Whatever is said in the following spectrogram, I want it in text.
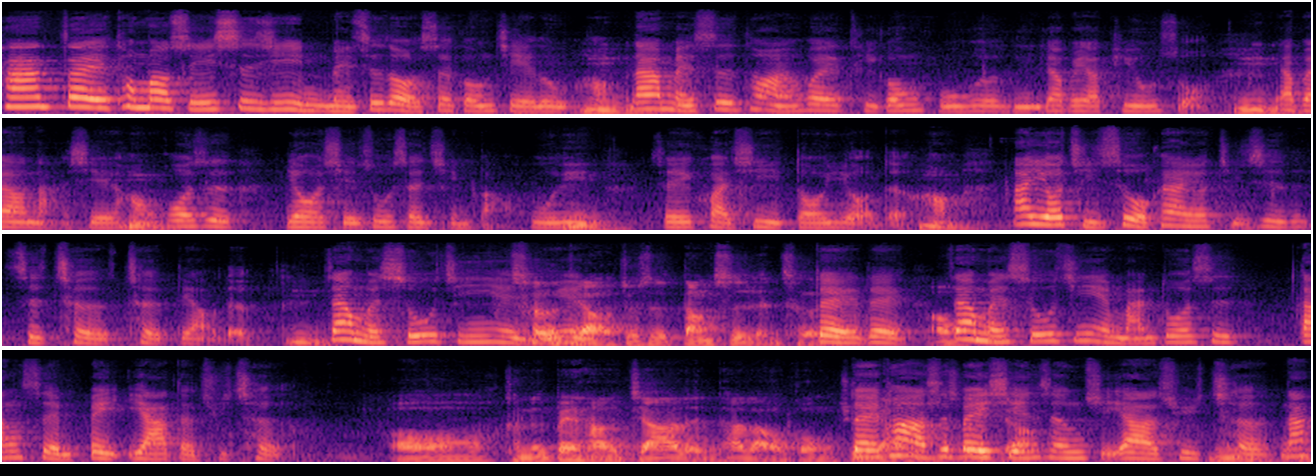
他在通报十一次期，每次都有社工介入，哈、嗯，那每次通常会提供服务，你要不要庇护所，嗯，要不要哪些，哈、嗯，或是有协助申请保护令、嗯、这一块，其实都有的，哈、嗯。那有几次我看有几次是撤撤掉的，嗯，在我们实务经验里面，撤掉就是当事人撤，对对，在我们实务经验蛮多是当事人被压的去撤。哦，可能被他的家人，她老公对，他好像是被先生去压去撤。嗯、那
